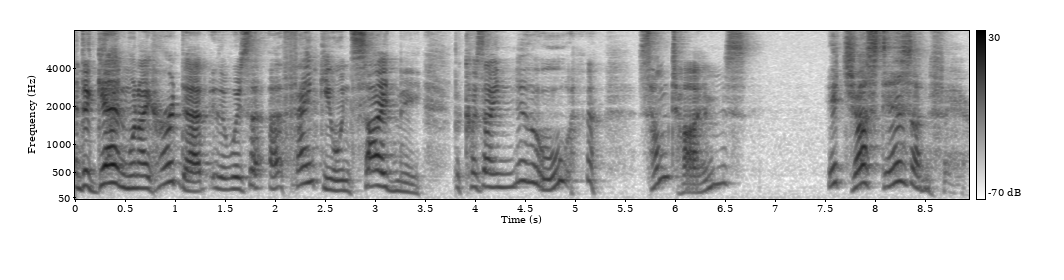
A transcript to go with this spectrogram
And again, when I heard that, there was a, a thank you inside me because I knew sometimes it just is unfair.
